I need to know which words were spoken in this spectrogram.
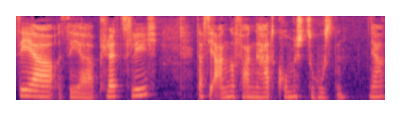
sehr, sehr plötzlich dass sie angefangen hat, komisch zu husten. Ja,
